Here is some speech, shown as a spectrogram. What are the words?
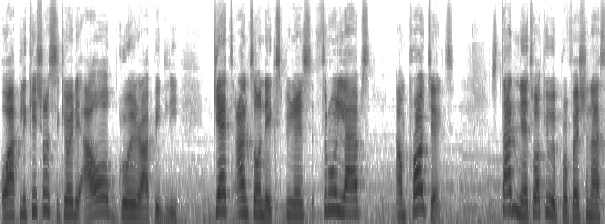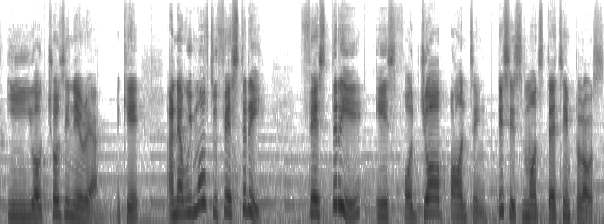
or application security are all growing rapidly. Get hands on experience through labs and projects start networking with professionals in your chosen area okay? And then we move to phase three. Phase three is for job hunting. This is month 13 plus.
